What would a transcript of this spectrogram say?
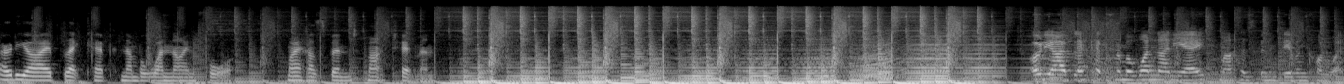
ODI Black Cap number 194. My husband, Mark Chapman. ODI Black Cap number 198, my husband Devon Conway.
